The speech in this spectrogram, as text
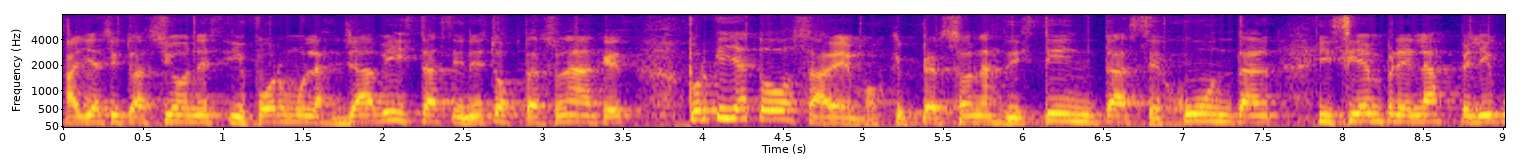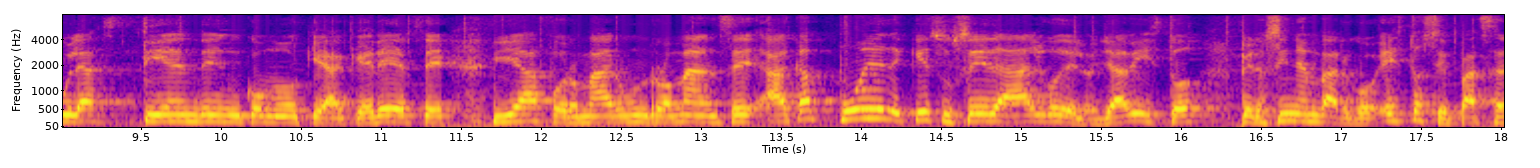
haya situaciones y fórmulas ya vistas en estos personajes, porque ya todos sabemos que personas distintas se juntan y siempre en las películas tienden como que a quererse y a formar un romance, acá puede que suceda algo de lo ya visto, pero sin embargo esto se pasa de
